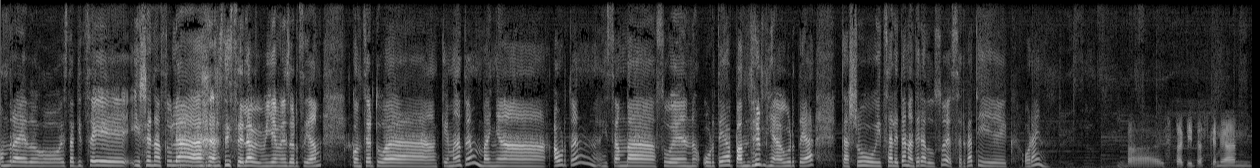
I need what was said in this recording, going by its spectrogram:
ondra edo ez dakitze izen azula hasi zela 2018an kontzertua kematen, baina aurten izan da zuen urtea, pandemia urtea, eta zu itzaletan atera duzu zergatik orain? ba, ez dakit azkenean,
